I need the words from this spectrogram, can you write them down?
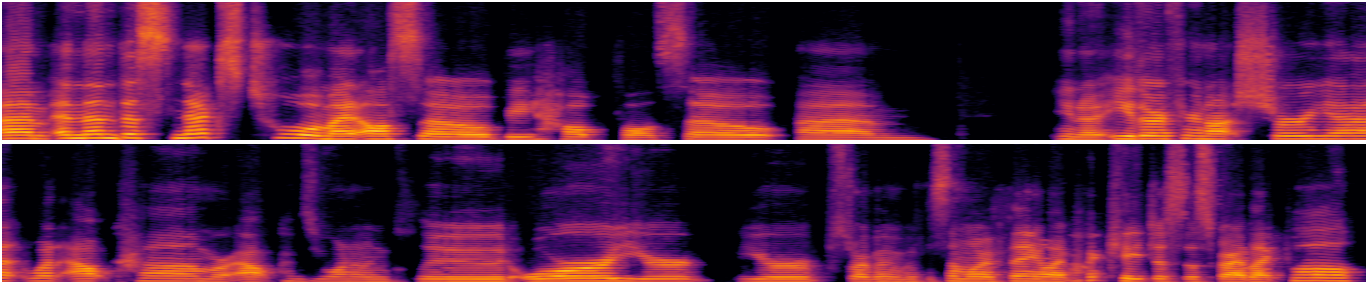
Um, and then this next tool might also be helpful. So, um, you know, either if you're not sure yet what outcome or outcomes you want to include, or you're you're struggling with a similar thing like what Kate just described, like, well,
